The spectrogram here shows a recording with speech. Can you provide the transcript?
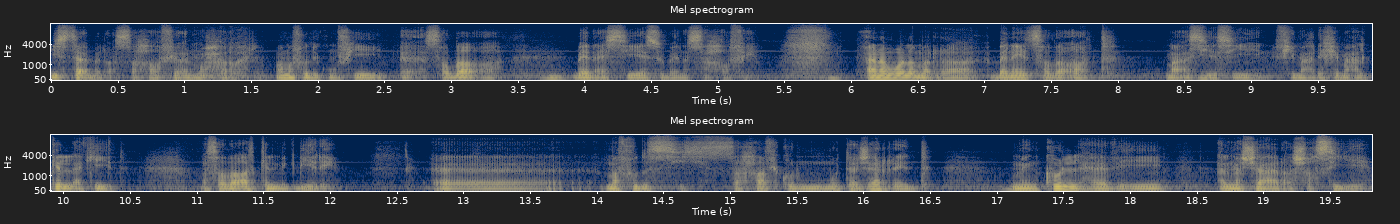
يستقبل الصحافي والمحاور ما مفروض يكون في صداقة بين السياسي وبين الصحافي. أنا ولا مرة بنيت صداقات مع السياسيين في معرفة مع الكل أكيد. بس صداقات كبيرة. المفروض آه، الصحافي يكون متجرد من كل هذه المشاعر الشخصية.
